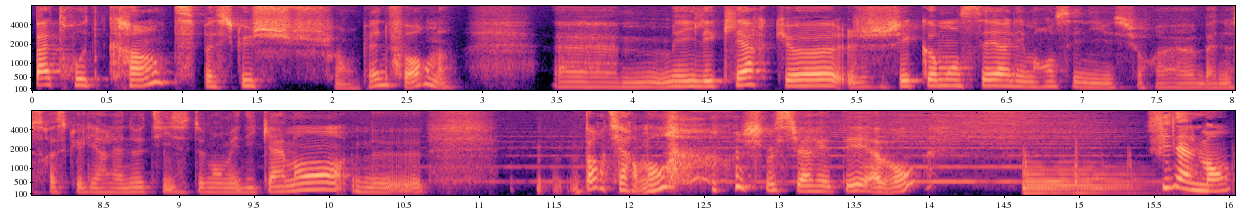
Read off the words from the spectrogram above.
pas trop de crainte parce que je suis en pleine forme. Euh, mais il est clair que j'ai commencé à aller me renseigner sur, euh, bah, ne serait-ce que lire la notice de mon médicament, me... pas entièrement, je me suis arrêtée avant. Finalement,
